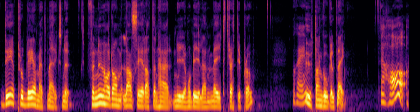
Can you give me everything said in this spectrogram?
Det problemet märks nu. För nu har de lanserat den här nya mobilen Mate 30 Pro Okej. utan Google Play. Jaha.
